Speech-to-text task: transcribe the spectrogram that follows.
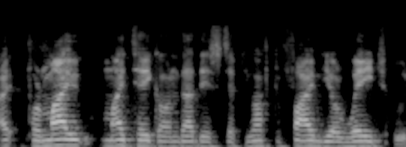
I, for my my take on that is that you have to find your way to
